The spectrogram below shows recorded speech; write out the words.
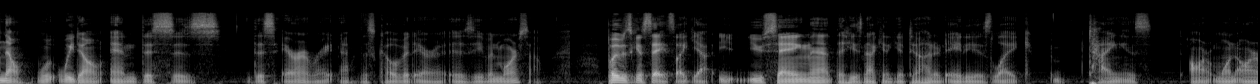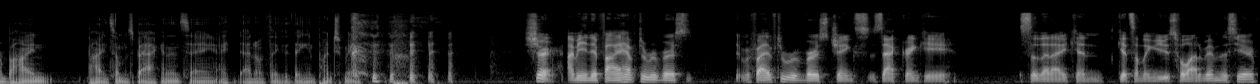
no, we don't, and this is this era right now. This COVID era is even more so. But I was gonna say, it's like, yeah, you, you saying that that he's not gonna get to 180 is like tying his arm, one arm behind behind someone's back, and then saying, I, I don't think that they can punch me. Sure. I mean, if I have to reverse, if I have to reverse jinx Zack Greinke, so that I can get something useful out of him this year,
